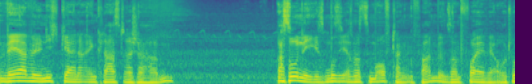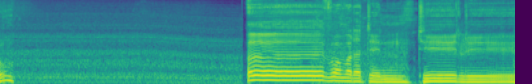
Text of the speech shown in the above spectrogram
Wer will nicht gerne einen Glasdrescher haben? Achso, nee, jetzt muss ich erstmal zum Auftanken fahren mit unserem Feuerwehrauto. Äh, wo haben wir das denn? Tele...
